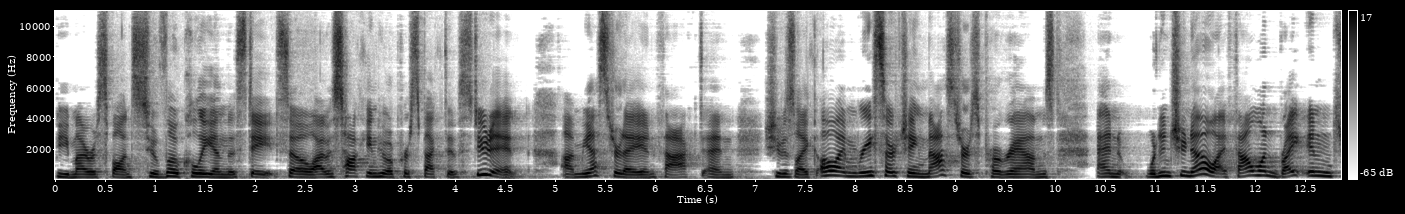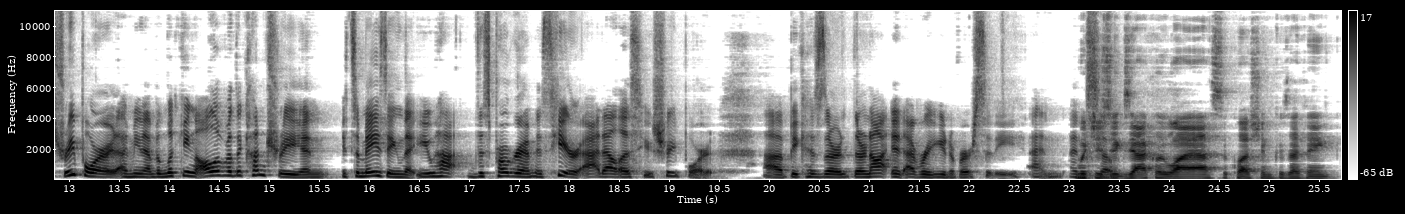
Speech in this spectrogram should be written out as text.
be my response to locally in the state. So I was talking to a prospective student um, yesterday, in fact, and she was like, "Oh, I'm researching master's programs, and wouldn't you know, I found one right in Shreveport. I mean, I've been looking all over the country, and it's amazing that you have this program is here at LSU Shreveport." Uh, because they're they're not at every university, and, and which so. is exactly why I asked the question because I think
